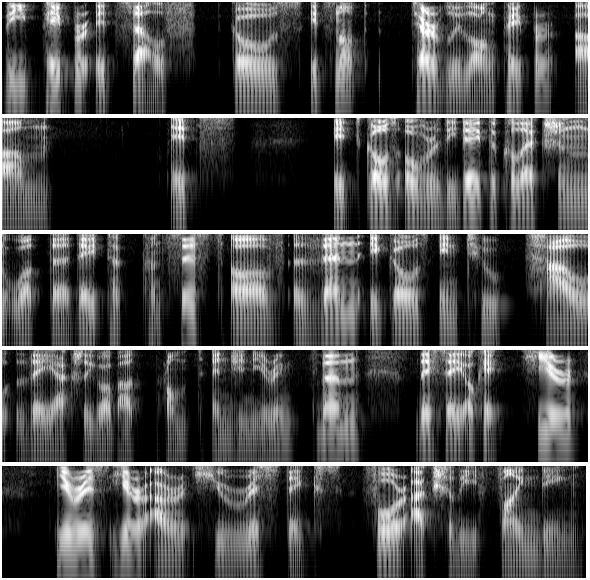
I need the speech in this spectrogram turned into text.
the paper itself goes, it's not terribly long paper. Um, it's it goes over the data collection, what the data consists of. Then it goes into how they actually go about prompt engineering. Then they say, okay, here, here is here are heuristics for actually finding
